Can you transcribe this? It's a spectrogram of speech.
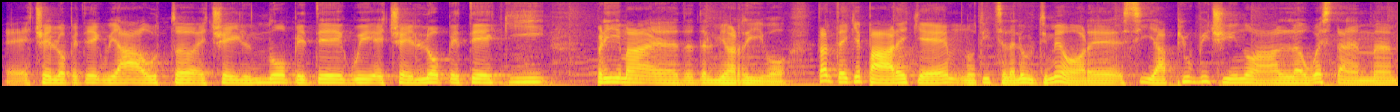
e c'è Lopetegui out e c'è il Nopetegui e c'è Lopetegui prima eh, del mio arrivo. Tant'è che pare che, notizia delle ultime ore, sia più vicino al West Ham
